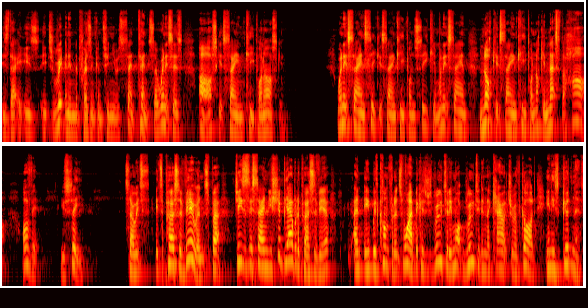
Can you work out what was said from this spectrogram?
is that it is, it's written in the present continuous tense. So when it says ask, it's saying keep on asking. When it's saying seek, it's saying keep on seeking. When it's saying knock, it's saying keep on knocking. That's the heart of it, you see. So it's, it's perseverance, but Jesus is saying you should be able to persevere and, with confidence. Why? Because it's rooted in what? Rooted in the character of God, in His goodness.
